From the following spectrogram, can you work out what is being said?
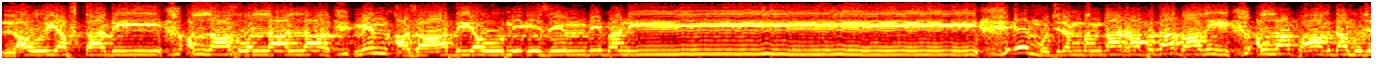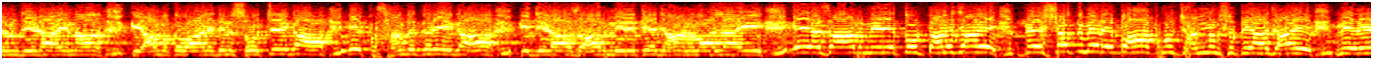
لو یفتدی۔ اللہ اللہ اللہ، من عذاب یوم اذن ببنی۔ مجرم بندہ، رب دا باغی۔ اللہ پاک دا مجرم جیڑا ہے نا، قیامت والے دن سوچے گا، اے پسند کرے گا کہ جیڑا عذاب میرے تے جان والا ہے۔ اے عذاب میرے تو ٹل جائے، بے شک میرے باپ نو جہنم سٹیا جائے۔ میرے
